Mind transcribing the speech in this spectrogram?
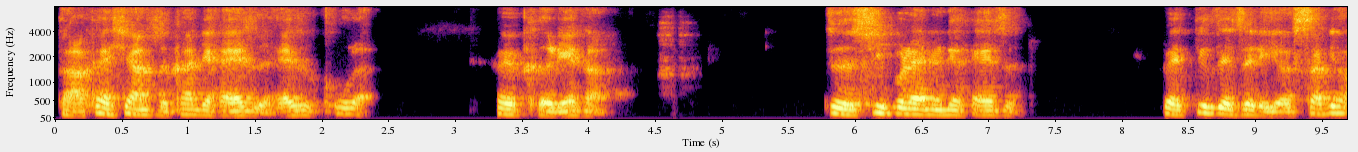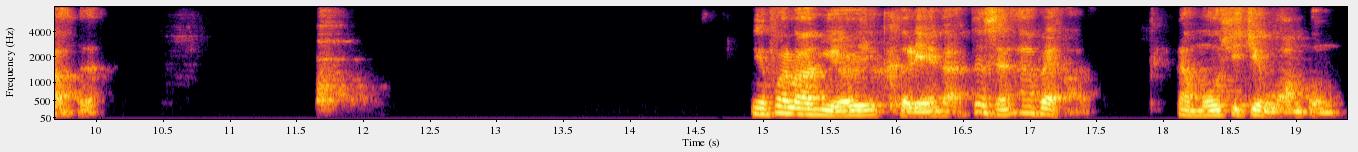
打开箱子，看见孩子，孩子哭了，还有可怜他，这是希伯来人的孩子，被丢在这里要杀掉的。你放了女儿就可怜了，这神安排好了，让摩西进王宫。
